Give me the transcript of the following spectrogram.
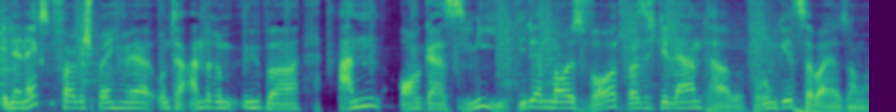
In der nächsten Folge sprechen wir unter anderem über Anorgasmie. Wieder ein neues Wort, was ich gelernt habe. Worum geht's dabei, Herr Sommer?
